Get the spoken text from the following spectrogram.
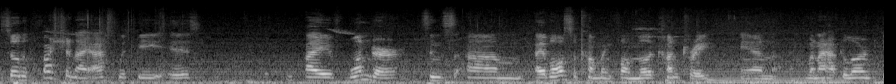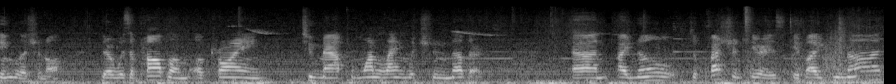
So the question I ask would be is, I wonder since um, I've also coming from another country and when I have to learn English and all, there was a problem of trying to map one language to another. And I know the question here is if I do not,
